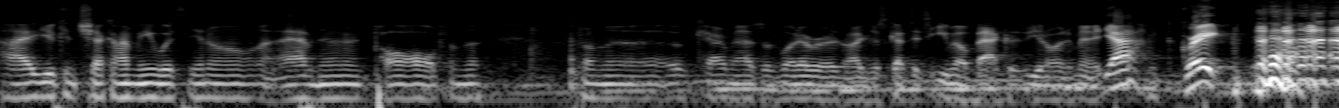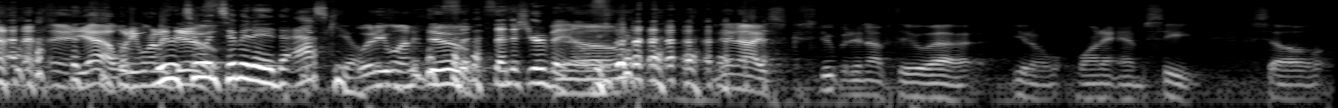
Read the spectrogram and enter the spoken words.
hi, you can check on me with, you know, Abner and Paul from the from the Karamazov, or whatever. And I just got this email back, you know, in a minute. Yeah, great. yeah, what do you want to do? we were do? too intimidated to ask you. what do you want to do? Send us your You know? And then I was stupid enough to, uh, you know, want to MC. So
